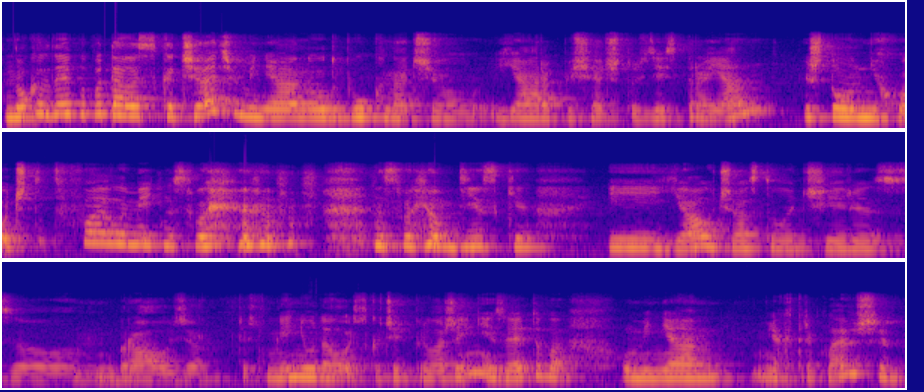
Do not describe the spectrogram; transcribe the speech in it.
Но когда я попыталась скачать, у меня ноутбук начал яро пищать, что здесь троян, и что он не хочет этот файл иметь на, свой... на своем диске. И я участвовала через э, браузер. То есть мне не удалось скачать приложение, из-за этого у меня некоторые клавиши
